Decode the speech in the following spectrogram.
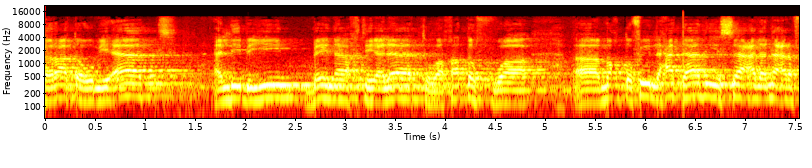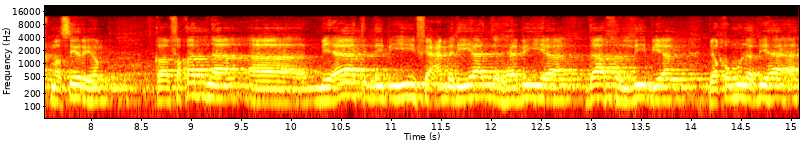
أو مئات الليبيين بين اغتيالات وخطف ومخطوفين لحتى هذه الساعة لا نعرف مصيرهم. فقدنا مئات الليبيين في عمليات إرهابية داخل ليبيا يقومون بها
